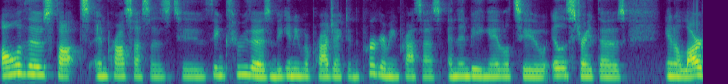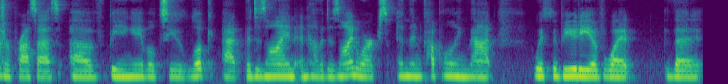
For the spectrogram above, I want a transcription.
All of those thoughts and processes to think through those in the beginning of a project in the programming process and then being able to illustrate those in a larger process of being able to look at the design and how the design works and then coupling that with the beauty of what the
